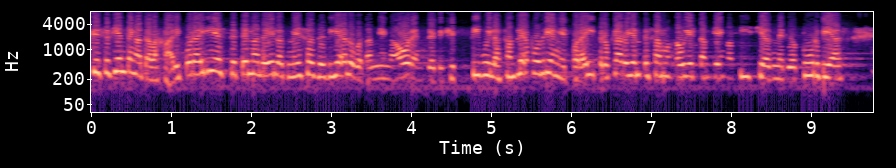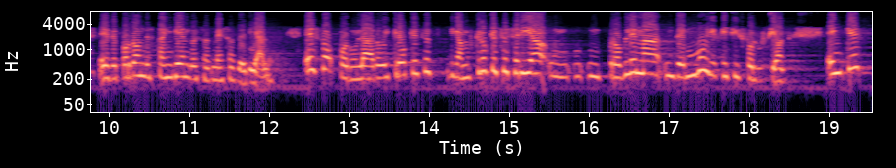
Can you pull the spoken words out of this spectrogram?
que se sienten a trabajar. Y por ahí este tema de las mesas de diálogo también ahora entre el Ejecutivo y la Asamblea podrían ir por ahí, pero claro, ya empezamos a oír también noticias medio turbias eh, de por dónde están yendo esas mesas de diálogo. Eso por un lado, y creo que ese, digamos, creo que ese sería un, problema de muy difícil solución. ¿En qué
